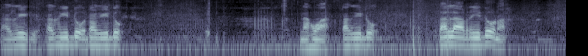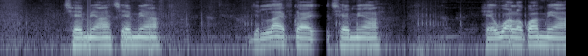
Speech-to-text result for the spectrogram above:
ตากีตากีโดตากีโดนะหัวตากีโดตาลารีโดนะแชร์ไม่อาแชร์ไม่อาอย่าไลฟ์กันแชร์ไม่อาเฮว่าเราก็ไม่อา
